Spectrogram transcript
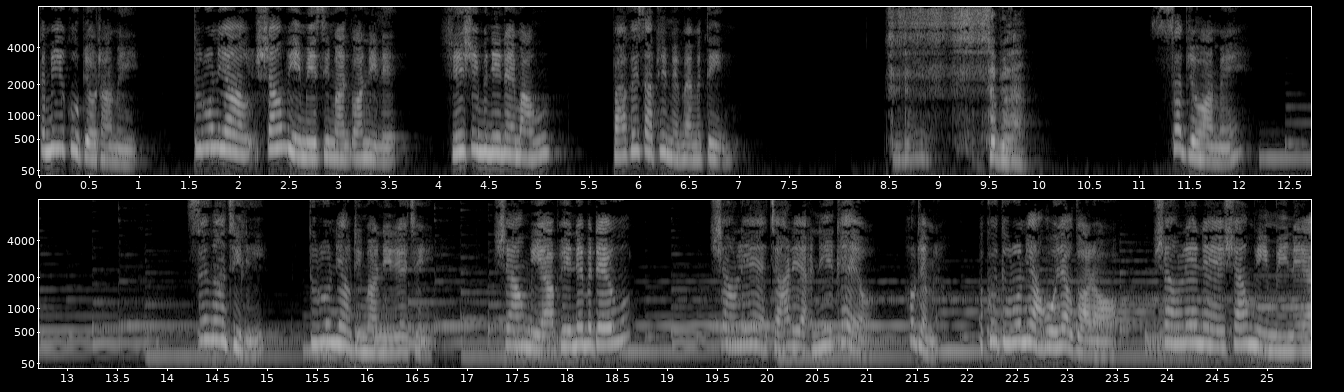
သမီးအခုပြောထားမယ် သူတို့နှစ်ယောက်ရှောင်းမီအမေစီမံသွားနေလေရေရှိမနေနိုင်ပါဘူးဘာကိစ္စဖြစ်မယ်မှမသိဘူးဆက်ပြောစမ်းဆက်ပြောရမယ်စဉ်းစားကြည့်လေသူတို့နှစ်ယောက်ဒီမှာနေတဲ့အချိန်ရှောင်းမီကအဖေနဲ့မတည့်ဘူးရှောင်းလင်းရဲ့ကြားထဲကအနေခက်ရောဟုတ်တယ်မလားအခုသူတို့နှစ်ယောက်ဟိုရောက်သွားတော့ရှောင်းလင်းနဲ့ရှောင်းမီအမေနဲ့က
